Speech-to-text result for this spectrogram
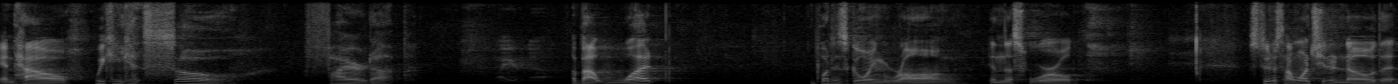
and how we can get so fired up about what, what is going wrong in this world. Students, I want you to know that,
